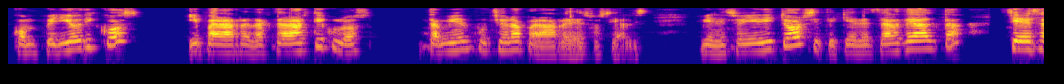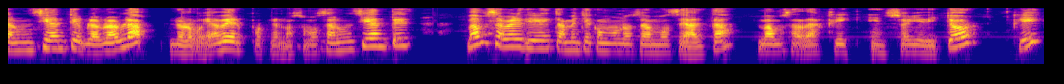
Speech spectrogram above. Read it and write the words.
con periódicos y para redactar artículos. También funciona para redes sociales. Bien, soy editor, si te quieres dar de alta. Si eres anunciante, bla, bla, bla, no lo voy a ver porque no somos anunciantes. Vamos a ver directamente cómo nos damos de alta. Vamos a dar clic en Soy Editor clic.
